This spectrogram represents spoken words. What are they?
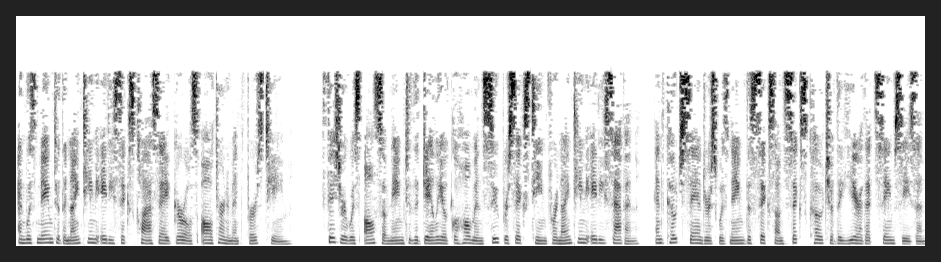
and was named to the 1986 Class A Girls All-Tournament First Team. Fisher was also named to the Daily Oklahoman Super 6 team for 1987, and Coach Sanders was named the 6 on 6 Coach of the Year that same season.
